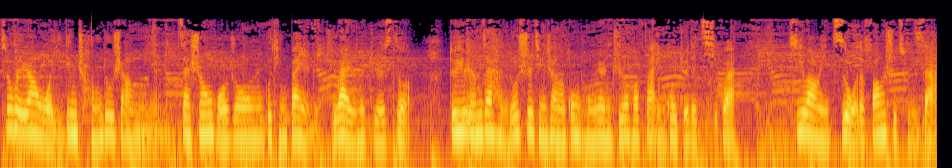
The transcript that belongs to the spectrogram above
就会让我一定程度上面在生活中不停扮演着局外人的角色。对于人们在很多事情上的共同认知和反应，会觉得奇怪，希望以自我的方式存在。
